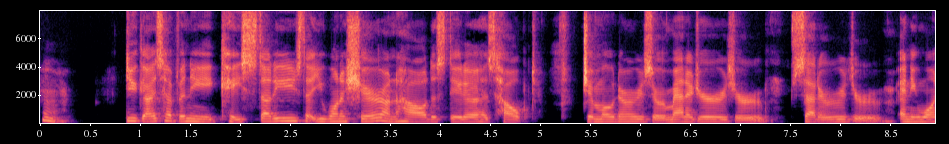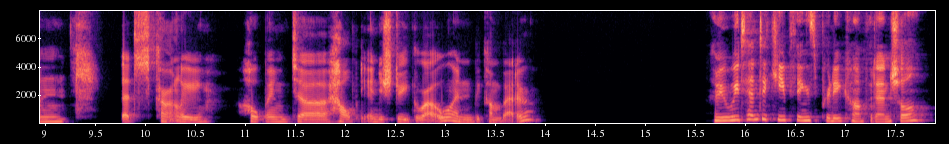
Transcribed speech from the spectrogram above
Hmm. Do you guys have any case studies that you want to share on how this data has helped gym owners or managers or setters or anyone that's currently hoping to help the industry grow and become better? I mean, we tend to keep things pretty confidential.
